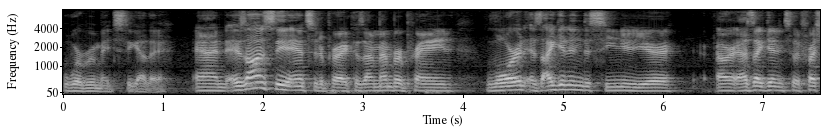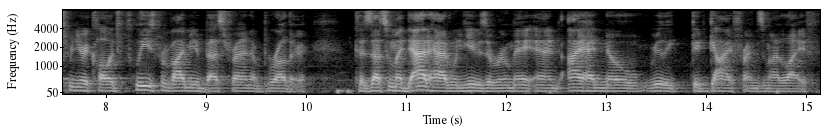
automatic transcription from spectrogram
were roommates together. And it was honestly an answer to prayer because I remember praying, Lord, as I get into senior year or as I get into the freshman year of college, please provide me a best friend, a brother, because that's what my dad had when he was a roommate, and I had no really good guy friends in my life.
